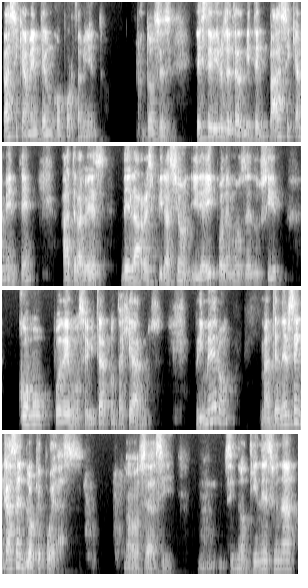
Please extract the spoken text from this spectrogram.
básicamente un comportamiento. Entonces, este virus se transmite básicamente a través de la respiración y de ahí podemos deducir cómo podemos evitar contagiarnos. Primero, mantenerse en casa en lo que puedas, ¿no? O sea, si, si no tienes una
